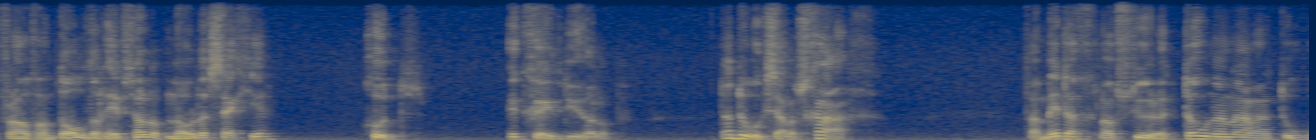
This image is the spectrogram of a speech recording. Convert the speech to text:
Vrouw van Dolder heeft hulp nodig, zeg je? Goed, ik geef die hulp. Dat doe ik zelfs graag. Vanmiddag nog stuur ik Tona naar haar toe...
